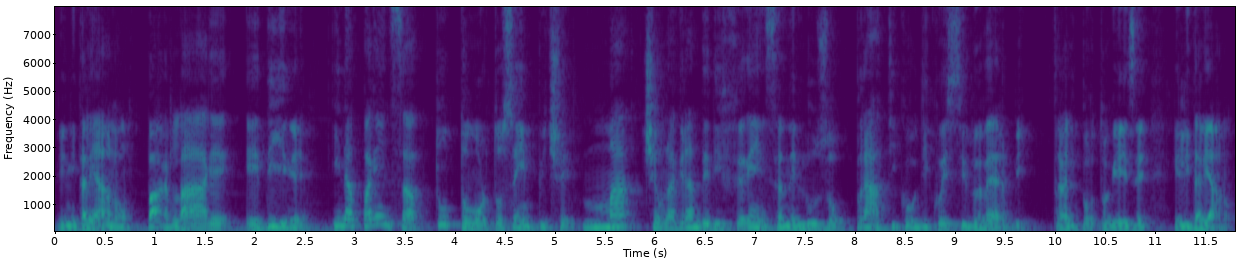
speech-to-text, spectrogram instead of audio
in italiano parlare e dire. In apparenza tutto molto semplice, ma c'è una grande differenza nell'uso pratico di questi due verbi tra il portoghese e l'italiano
